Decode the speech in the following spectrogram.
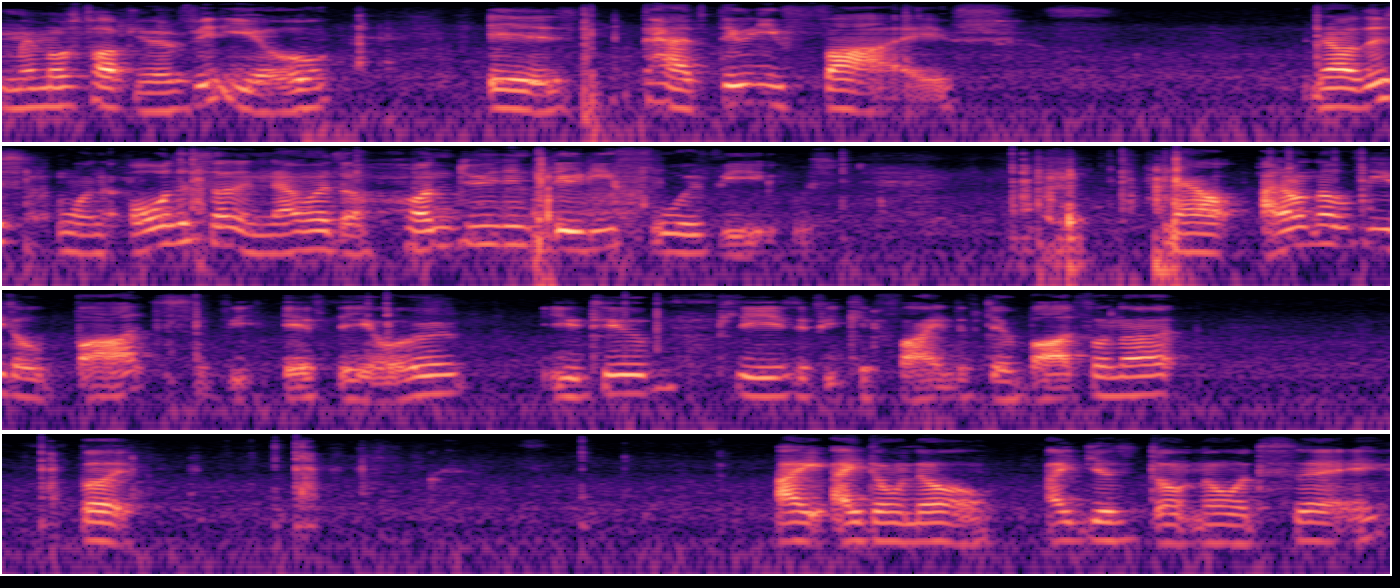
My most popular video is had 35. Now this one, all of a sudden, now has 134 views. Now, I don't know if these are bots, if, if they are YouTube, please, if you could find if they're bots or not. But, I, I don't know. I just don't know what to say.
